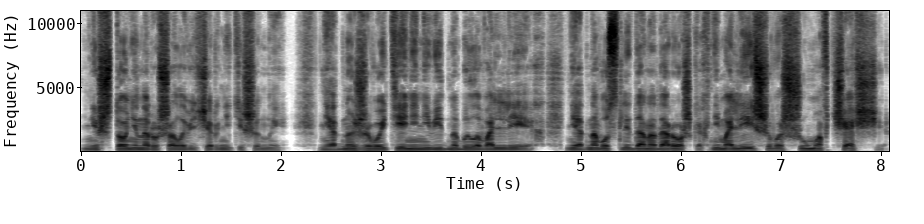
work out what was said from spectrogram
Ничто не нарушало вечерней тишины. Ни одной живой тени не видно было в аллеях, ни одного следа на дорожках, ни малейшего шума в чаще.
